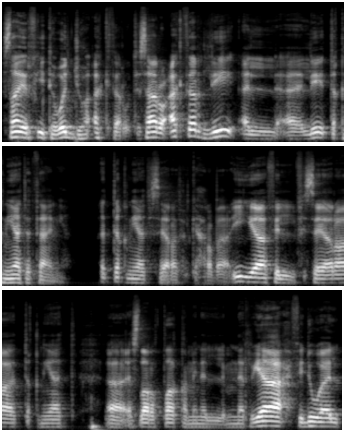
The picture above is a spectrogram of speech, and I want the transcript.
صاير في توجه أكثر وتسارع أكثر لل- للتقنيات الثانية. التقنيات السيارات الكهربائية في ال- في السيارات تقنيات آه، إصدار الطاقة من من الرياح في دول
